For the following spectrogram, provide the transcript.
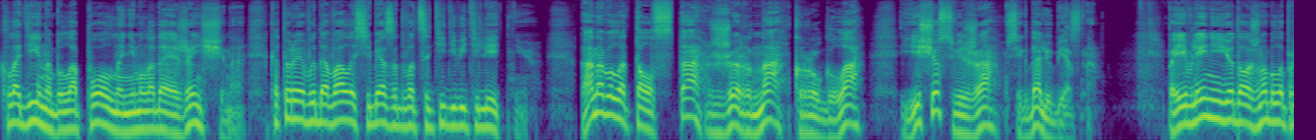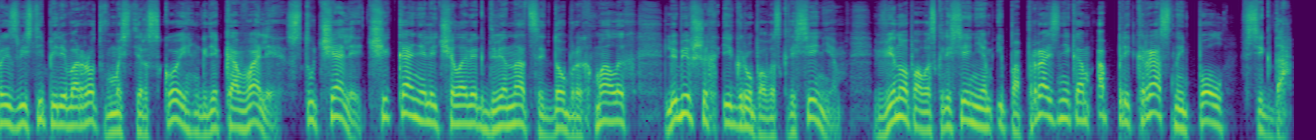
Кладина была полная немолодая женщина, которая выдавала себя за двадцатидевятилетнюю. Она была толста, жирна, кругла, еще свежа, всегда любезна. Появление ее должно было произвести переворот в мастерской, где ковали, стучали, чеканили человек двенадцать добрых малых, любивших игру по воскресеньям, вино по воскресеньям и по праздникам, а прекрасный пол всегда.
